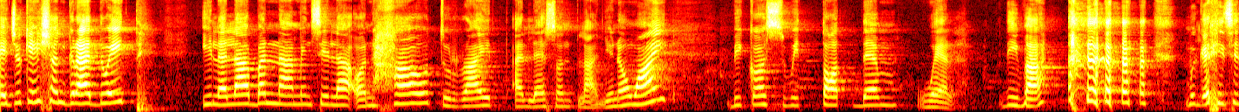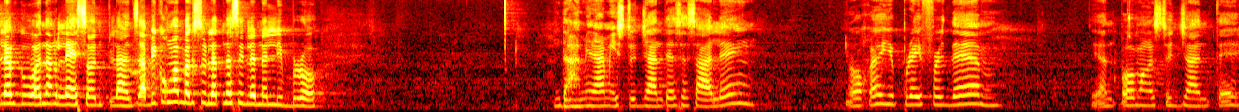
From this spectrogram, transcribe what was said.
education graduate, ilalaban namin sila on how to write a lesson plan. You know why? Because we taught them well. Di ba? Magaling silang gawa ng lesson plan. Sabi ko nga, magsulat na sila ng libro. Ang dami namin estudyante sa saling. Okay, you pray for them. Yan po mga estudyante.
